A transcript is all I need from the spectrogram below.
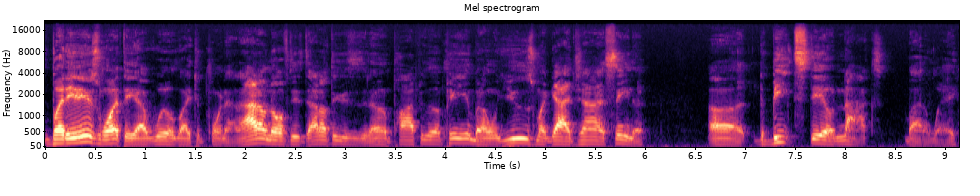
but it is one thing I will like to point out. I don't know if this I don't think this is an unpopular opinion, but I'm gonna use my guy John Cena. Uh, the beat still knocks, by the way,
